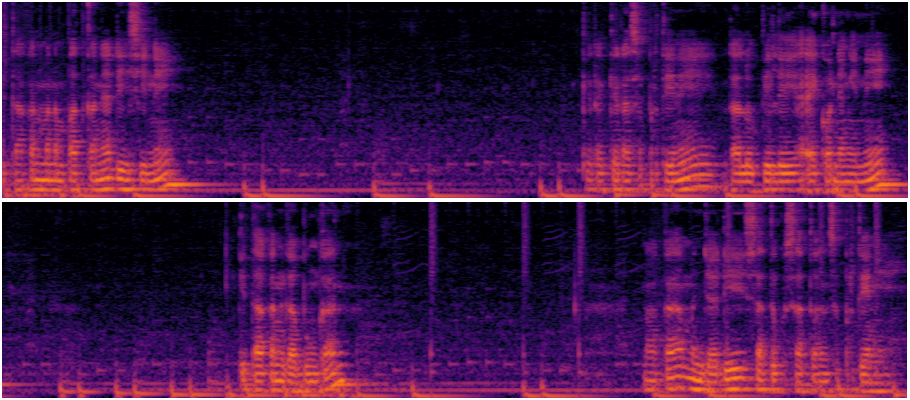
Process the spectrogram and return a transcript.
Kita akan menempatkannya di sini. Kira-kira seperti ini. Lalu pilih icon yang ini. Kita akan gabungkan. Maka menjadi satu kesatuan seperti ini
